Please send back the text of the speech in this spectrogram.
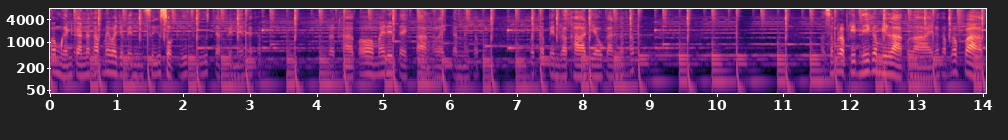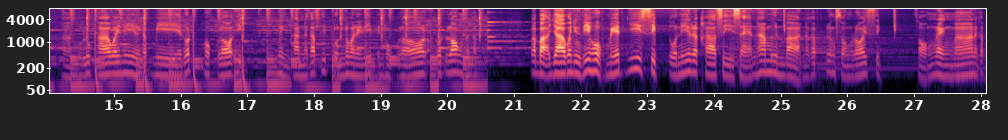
ก็เหมือนกันนะครับ ไม่ว่าจะเป็นซื้อสดหรือซื้อจัดไฟแนนซ์นะครับ ราคาก็ไม่ได้แตกต่างอะไรกันนะครับ ก็จะเป็นราคาเดียวกันนะครับสำหรับคลิปนี้ก็มีหลากหลายนะครับ แล้วฝากคุณลูกค้าไว้นี่นะครับ มีรถ 6 ล้ออีก 1 คันนะครับ ที่ปนเข้ามาในนี้เป็น 6 ล้อรถล่องนะครับกระบะยาวกันอยู่ที่ 6 เมตร 20 ตัวนี้ราคา 450,000 บาทนะครับ เครื่อง 212 แรงม้านะครับ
